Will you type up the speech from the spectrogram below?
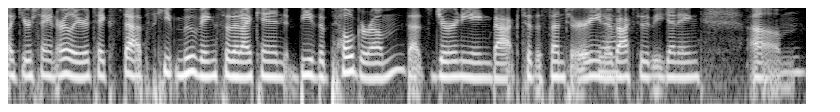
like you were saying earlier, take steps, keep moving so that I can be the pilgrim that's journeying back to the center, you know, back to the beginning. Um,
